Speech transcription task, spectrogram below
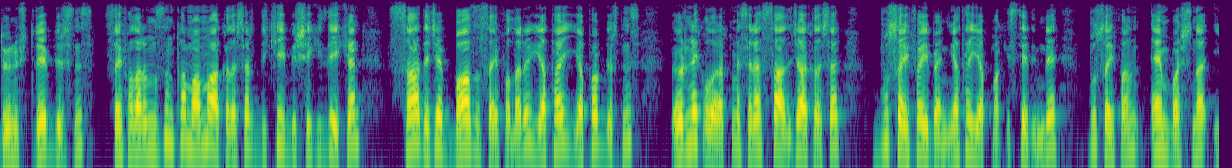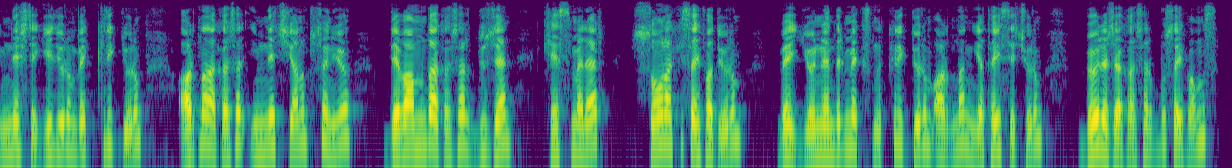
dönüştürebilirsiniz. Sayfalarımızın tamamı arkadaşlar dikey bir şekildeyken sadece bazı sayfaları yatay yapabilirsiniz. Örnek olarak mesela sadece arkadaşlar bu sayfayı ben yatay yapmak istediğimde bu sayfanın en başına imleçle geliyorum ve klikliyorum. Ardından arkadaşlar imleç yanıp sönüyor. Devamında arkadaşlar düzen, kesmeler, sonraki sayfa diyorum ve yönlendirme kısmını klikliyorum ardından yatayı seçiyorum. Böylece arkadaşlar bu sayfamız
